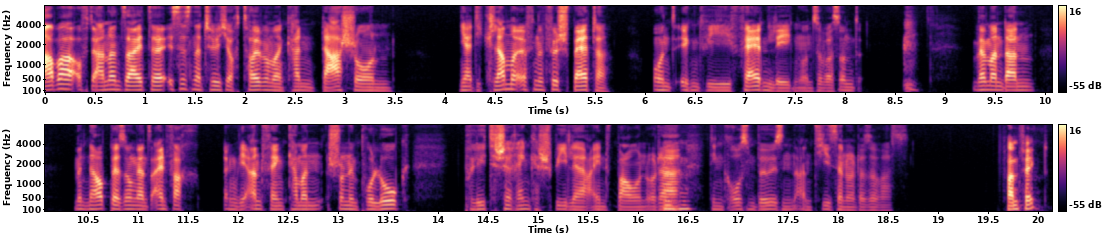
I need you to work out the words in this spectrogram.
Aber auf der anderen Seite ist es natürlich auch toll, wenn man kann da schon ja die Klammer öffnen für später und irgendwie Fäden legen und sowas. Und wenn man dann mit einer Hauptperson ganz einfach irgendwie anfängt, kann man schon im Prolog politische Ränkespiele einbauen oder Mhm. den großen Bösen anteasern oder sowas. Fun Fact,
